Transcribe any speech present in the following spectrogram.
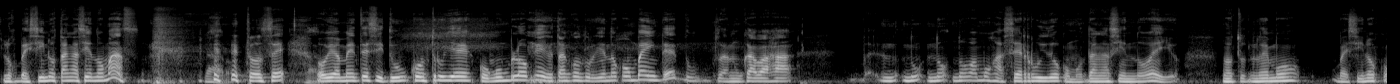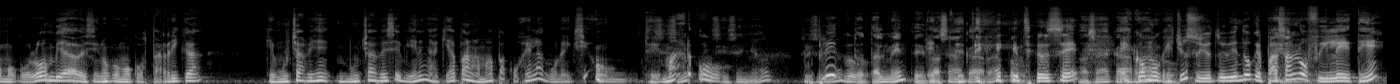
los vecinos están haciendo más. Claro. Entonces, Claro. obviamente, si tú construyes con un bloque, ellos están construyendo con 20, tú, o sea, nunca vas a... No, no, no vamos a hacer ruido como están haciendo ellos. Nosotros tenemos vecinos como Colombia, vecinos como Costa Rica, que muchas veces, muchas veces vienen aquí a Panamá para coger la conexión. Sí, Marco. Sí, señor. O ¿Me Sí, señor? Totalmente, lo hacen a cada rato. Entonces, a cada es como rato. que yo, yo estoy viendo que pasan los filetes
